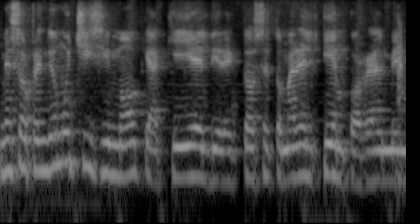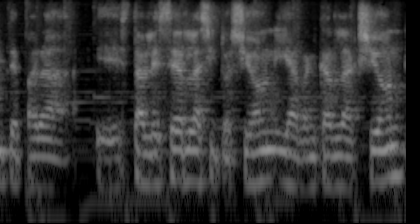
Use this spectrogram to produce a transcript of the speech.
Me sorprendió muchísimo que aquí el director se tomara el tiempo realmente para eh, establecer la situación y arrancar la acción,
